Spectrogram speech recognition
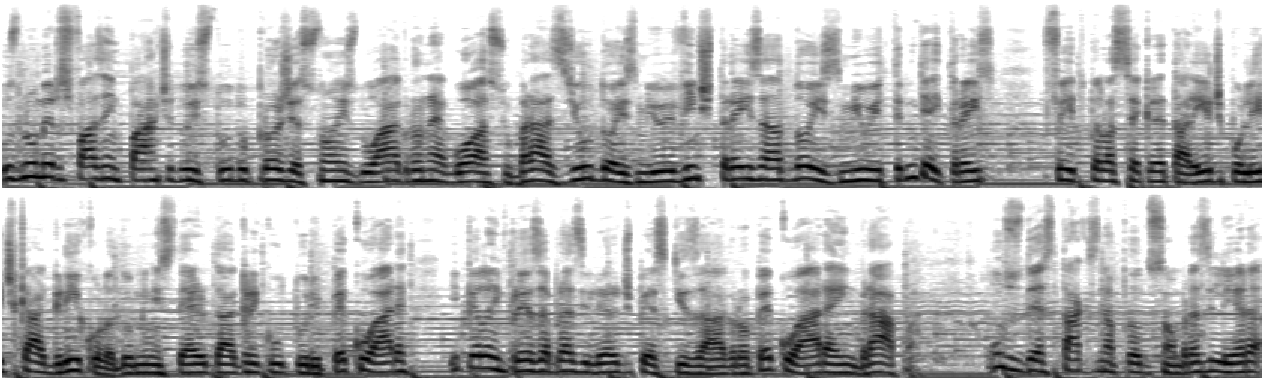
Os números fazem parte do estudo Projeções do Agronegócio Brasil 2023 a 2033, feito pela Secretaria de Política Agrícola do Ministério da Agricultura e Pecuária e pela Empresa Brasileira de Pesquisa Agropecuária, Embrapa. Um dos destaques na produção brasileira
